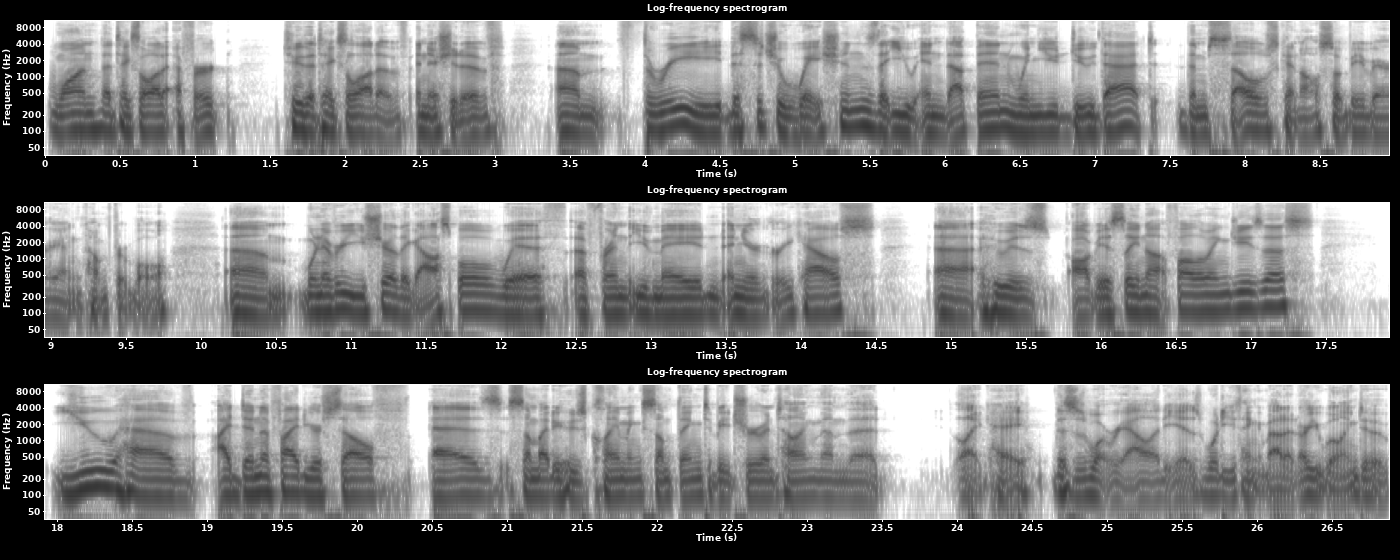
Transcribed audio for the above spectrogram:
one that takes a lot of effort two that takes a lot of initiative um, three the situations that you end up in when you do that themselves can also be very uncomfortable. Um, whenever you share the gospel with a friend that you've made in your greek house uh, who is obviously not following jesus you have identified yourself as somebody who's claiming something to be true and telling them that like hey this is what reality is. What do you think about it? Are you willing to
